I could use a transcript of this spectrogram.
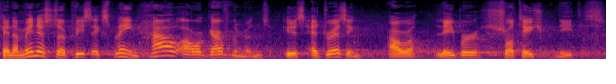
Can the minister please explain how our government is addressing our labour shortage needs?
